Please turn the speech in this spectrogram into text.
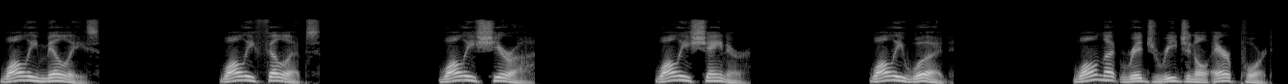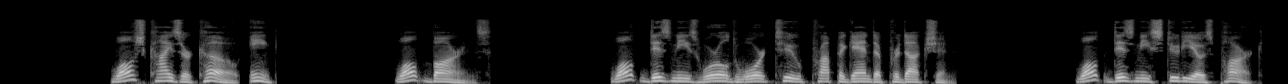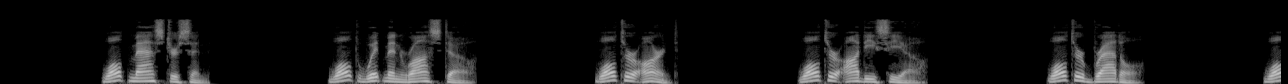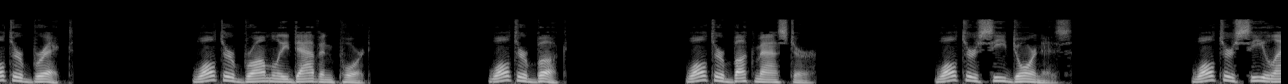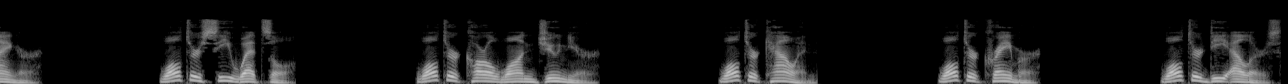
Wally Millies Wally Phillips Wally Schirra Wally Shaner Wally Wood Walnut Ridge Regional Airport Walsh Kaiser Co., Inc. Walt Barnes Walt Disney's World War II propaganda production Walt Disney Studios Park Walt Masterson Walt Whitman Rostow Walter Arndt Walter Audisio Walter Brattle Walter Bricht Walter Bromley Davenport Walter Book Walter Buckmaster Walter C. Dornas Walter C. Langer Walter C. Wetzel Walter Carl Wan Jr. Walter Cowan Walter Kramer Walter D. Ellers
